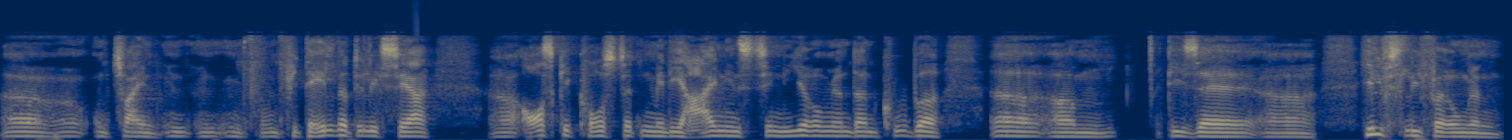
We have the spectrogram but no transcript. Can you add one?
äh, und zwar in, in, in, von Fidel natürlich sehr äh, ausgekosteten medialen Inszenierungen dann Kuba äh, ähm, diese äh, Hilfslieferungen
